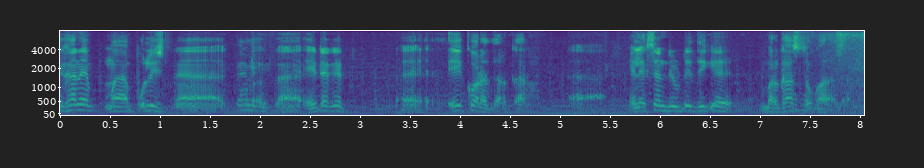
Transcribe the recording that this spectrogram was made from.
এখানে পুলিশ এটাকে এ করা দরকার। ইলেকশন ডিউটি থেকে বরখাস্ত করা দরকার।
